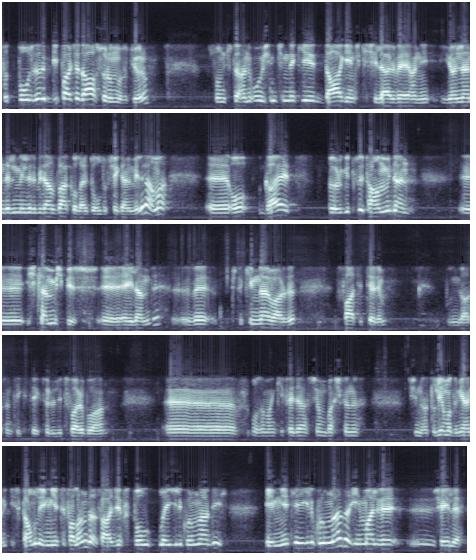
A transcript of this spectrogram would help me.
futbolcuları bir parça daha sorumlu tutuyorum sonuçta hani o işin içindeki daha genç kişiler ve hani yönlendirilmeleri biraz daha kolay dolduruşa gelmeleri ama e, o gayet örgütlü tahammüden e, işlenmiş bir e, eylemdi. E, ve işte kimler vardı? Fatih Terim bugün Galatasaray'ın teknik direktörü Lütfü Arıboğan. E, o zamanki federasyon başkanı şimdi hatırlayamadım. Yani İstanbul Emniyeti falan da sadece futbolla ilgili kurumlar değil emniyetle ilgili kurumlar da ihmal ve e, şeyle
